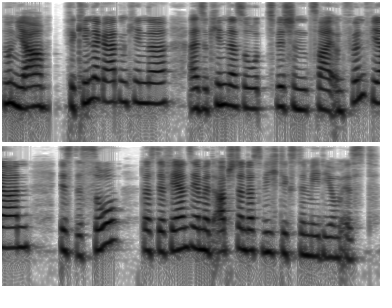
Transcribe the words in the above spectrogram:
Nun ja, für Kindergartenkinder, also Kinder so zwischen zwei und fünf Jahren, ist es so, dass der Fernseher mit Abstand das wichtigste Medium ist.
